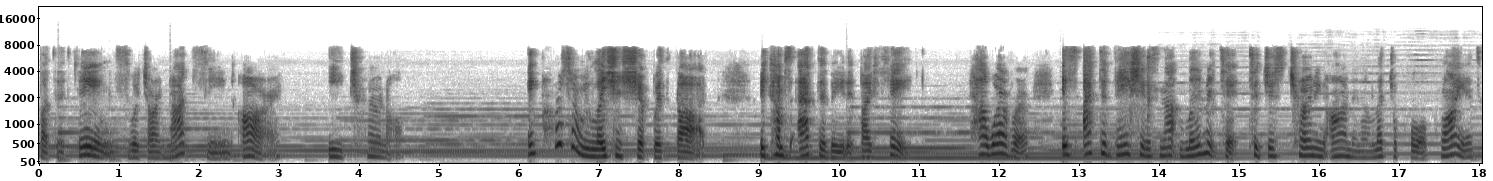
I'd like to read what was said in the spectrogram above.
but the things which are not seen are eternal. A personal relationship with God becomes activated by faith. However, its activation is not limited to just turning on an electrical appliance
